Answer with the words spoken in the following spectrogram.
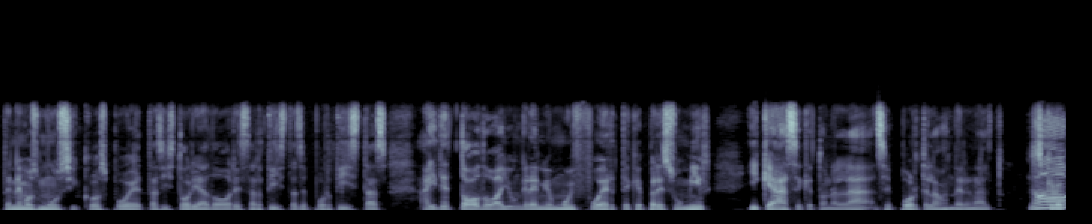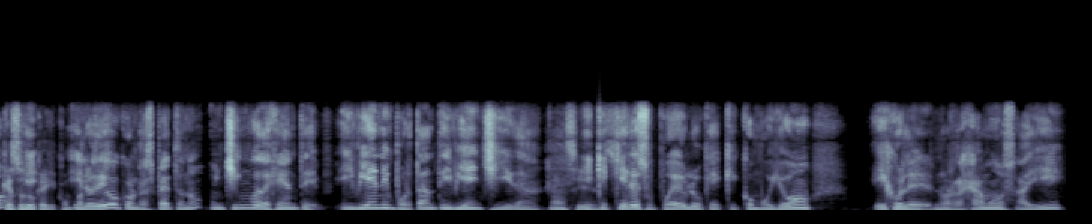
tenemos músicos, poetas, historiadores, artistas, deportistas, hay de todo, hay un gremio muy fuerte que presumir y que hace que Tonalá se porte la bandera en alto. Entonces, creo que eso es y- lo que hay que Y compartir. lo digo con respeto, ¿no? Un chingo de gente, y bien importante y bien chida. Así y es. que quiere su pueblo, que, que como yo, híjole, nos rajamos ahí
